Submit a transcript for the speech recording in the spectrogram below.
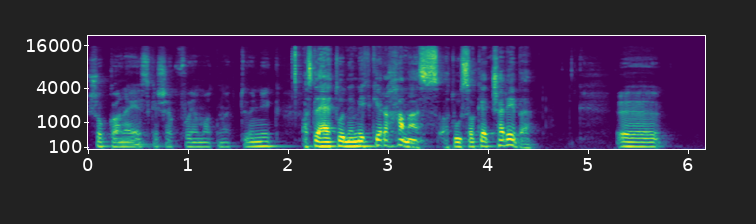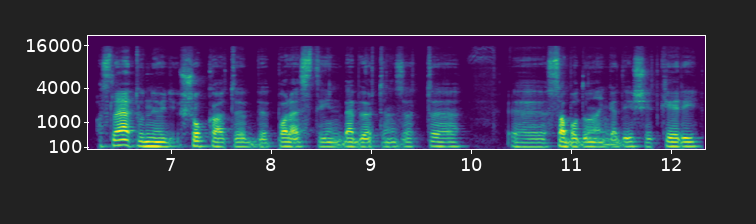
sokkal nehézkesebb folyamatnak tűnik. Azt lehet tudni, mit kér a Hamas a túszokért cserébe? Azt lehet tudni, hogy sokkal több palesztin bebörtönzött szabadon engedését kéri,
